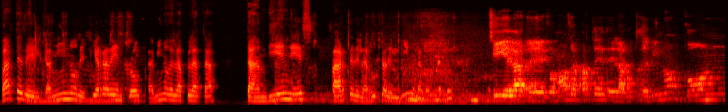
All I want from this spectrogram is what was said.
parte del camino de tierra adentro, camino de la plata, también es parte de la ruta del vino en la Sí, eh, formamos ya parte de la ruta del vino con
